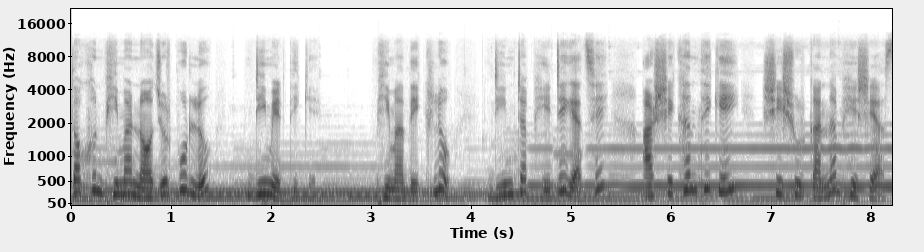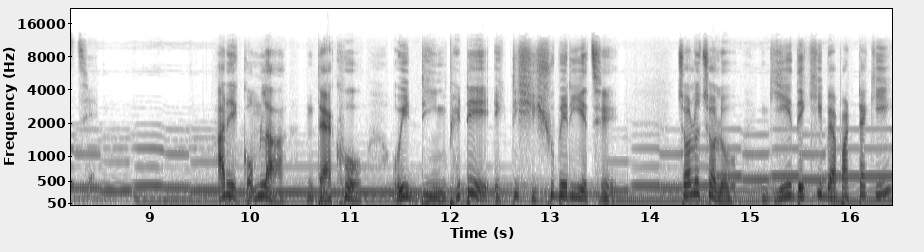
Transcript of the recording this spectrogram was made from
তখন ভীমা নজর পড়ল ডিমের দিকে। ভীমা দেখল ডিমটা ফেটে গেছে আর সেখান থেকেই শিশুর কান্না ভেসে আসছে। আরে কমলা দেখো ওই ডিম ফেটে একটি শিশু বেরিয়েছে। চলো চলো গিয়ে দেখি ব্যাপারটা কি।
